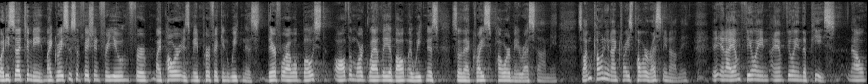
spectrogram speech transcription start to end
but he said to me, My grace is sufficient for you, for my power is made perfect in weakness. Therefore, I will boast all the more gladly about my weakness, so that Christ's power may rest on me. So I'm counting on Christ's power resting on me. And I am feeling, I am feeling the peace. Now,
